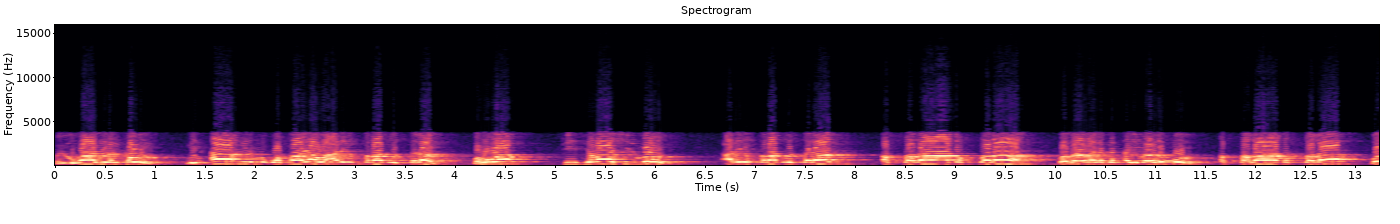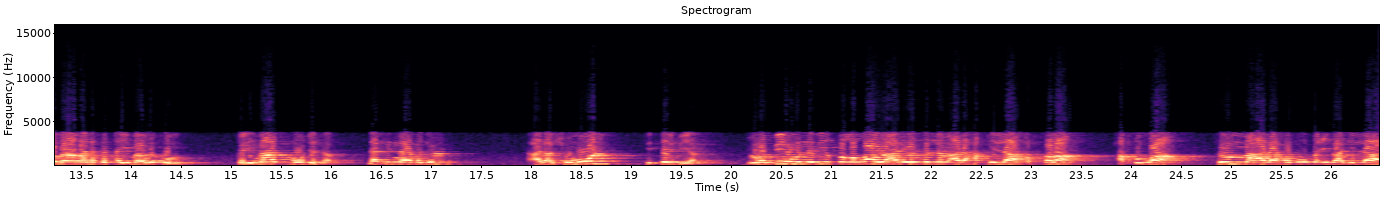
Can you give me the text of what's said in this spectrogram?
ويغادر الكون. من آخر وصاياه عليه الصلاة والسلام وهو في فراش الموت عليه الصلاة والسلام الصلاة الصلاة. وما ملكت أيمانكم؟ الصلاة الصلاة. وما ملكت أيمانكم؟ كلمات موجزة لكنها تدل على شمول في التربية. يربيهم النبي صلى الله عليه وسلم على حق الله الصلاة حق الله. ثم على حقوق عباد الله.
